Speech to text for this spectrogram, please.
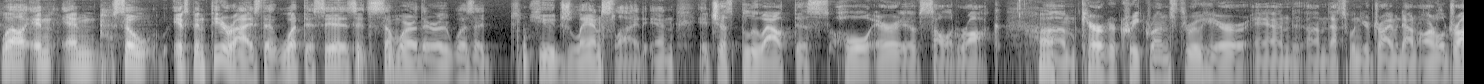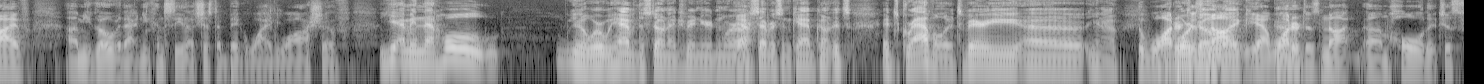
Well, and and so it's been theorized that what this is, it's somewhere there was a huge landslide and it just blew out this whole area of solid rock. Um, Carriger Creek runs through here, and um, that's when you're driving down Arnold Drive. Um, you go over that, and you can see that's just a big wide wash of. Yeah, I mean that whole, you know, where we have the Stone Edge Vineyard and where Yeah. our Severson cab comes. It's it's gravel. It's very, uh, you know, The water does not, Bordeaux-like, yeah, water uh, does not um, hold. It just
